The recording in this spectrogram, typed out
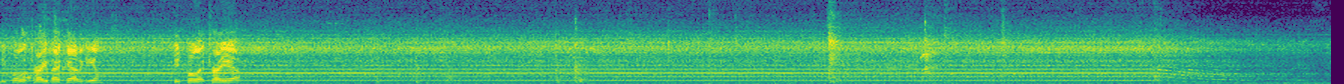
You pull the tray back out again? Can you pull that tray out?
